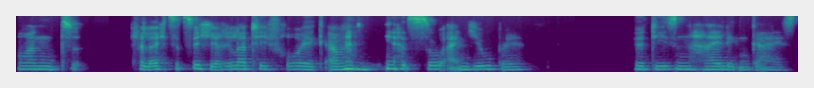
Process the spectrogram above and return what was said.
Und vielleicht sitze ich hier relativ ruhig, aber mir ist so ein Jubel für diesen Heiligen Geist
